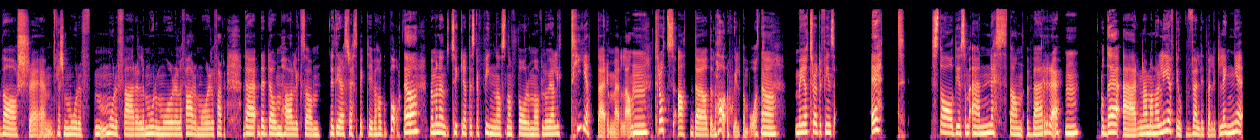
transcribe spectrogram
vars eh, kanske morf, morfar eller mormor eller farmor eller farfar, där, där de har liksom, där deras respektive har gått bort. Ja, Men man ändå tycker att det ska finnas någon form av lojalitet däremellan, mm, trots att döden har skilt dem åt. ja, Men jag tror att det finns ett stadie som är nästan värre. mm, Och det är när man har levt ihop väldigt, väldigt länge,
